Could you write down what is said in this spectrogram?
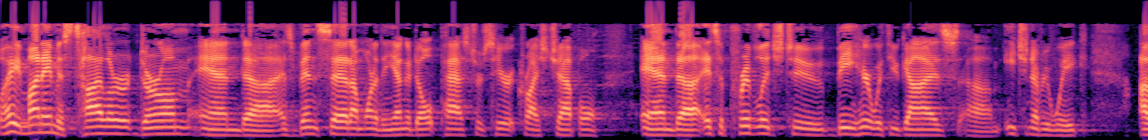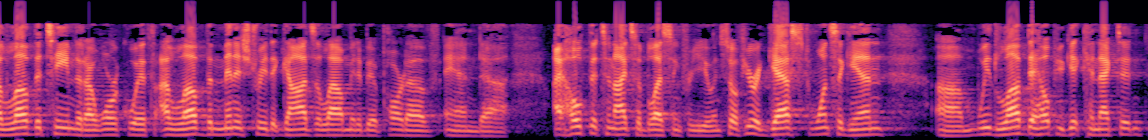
Well, hey, my name is Tyler Durham, and uh, as Ben said, I'm one of the young adult pastors here at Christ Chapel, and uh, it's a privilege to be here with you guys um, each and every week. I love the team that I work with. I love the ministry that God's allowed me to be a part of, and uh, I hope that tonight's a blessing for you. And so, if you're a guest, once again, um, we'd love to help you get connected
